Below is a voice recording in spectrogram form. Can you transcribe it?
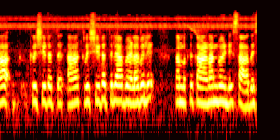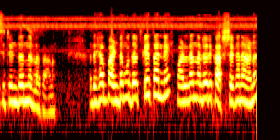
ആ കൃഷിയിടത്തിൽ ആ കൃഷിയിടത്തിൽ ആ വിളവിൽ നമുക്ക് കാണാൻ വേണ്ടി സാധിച്ചിട്ടുണ്ടെന്നുള്ളതാണ്. അദ്ദേഹം പണ്ട് മുതൽക്കേ തന്നെ വളരെ നല്ലൊരു കർഷകനാണ്.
